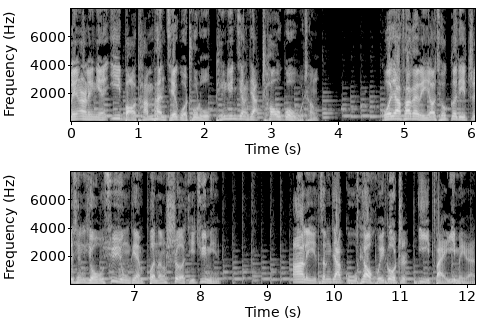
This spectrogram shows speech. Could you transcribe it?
零二零年医保谈判结果出炉，平均降价超过五成。国家发改委要求各地执行有序用电不能涉及居民。阿里增加股票回购至一百亿美元。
